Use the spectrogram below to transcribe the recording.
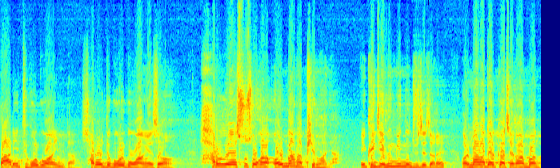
파리 드골 공항입니다. 샤를 드골 공항에서 하루에 수소가 얼마나 필요하냐. 이 굉장히 흥미있는 주제잖아요. 얼마나 될까 제가 한번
